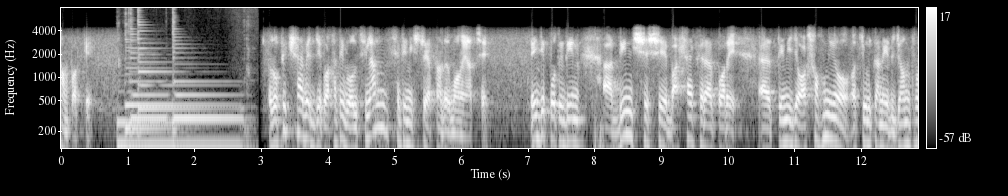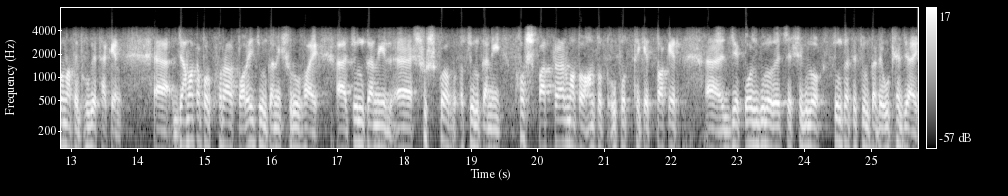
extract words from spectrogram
সম্পর্কে। রফিক সাহেবের যে কথাটি বলছিলাম, সেটি নিশ্চয়ই আপনাদের মনে আছে। এই যে প্রতিদিন দিন শেষে বাসায় ফেরার পরে তিনি যে অসহনীয় চুলকানির যন্ত্রণাতে ভুগে থাকেন জামা কাপড় খোলার পরেই চুলকানি শুরু হয়। চুলকানির শুষ্ক চুলকানি খোস পাত্রার মতো অন্তত উপর থেকে ত্বকের যে কোষগুলো রয়েছে সেগুলো চুলকাতে চুলকাতে উঠে যায়।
